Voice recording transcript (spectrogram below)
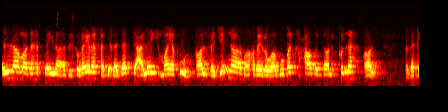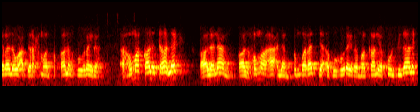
إلا ما ذهبت إلى أبي هريرة فرددت عليه ما يقول. قال فجئنا أبا هريرة وأبو بكر حاضر ذلك كله. قال فذكر له عبد الرحمن. فقال أبو هريرة أهما؟ قالتا لك قال نعم. قال هما أعلم. ثم رد أبو هريرة ما كان يقول بذلك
